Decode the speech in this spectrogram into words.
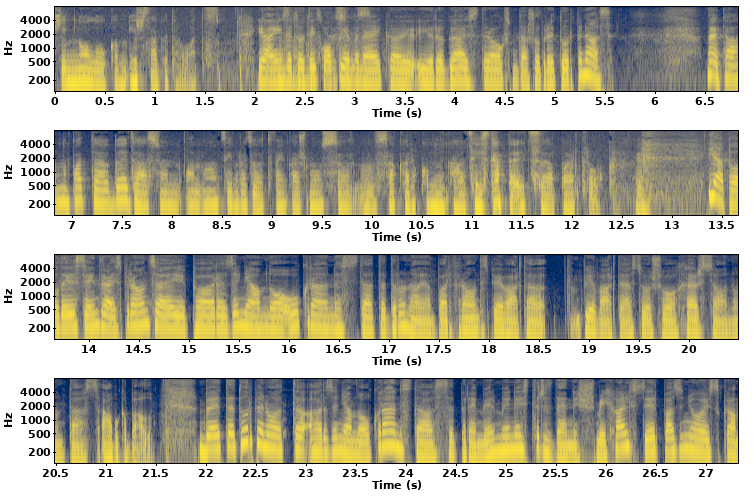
šim nolūkam ir sagatavotas. Jā, Inga, tu tikko pieminēji, ka ir gaisa trauksme, tā šobrīd turpinās? Nē, tā nu pat beidzās, un, un acīm redzot, vienkārši mūsu sakaru komunikācijas tāpēc pārtrauka. Jā. Paldies Indrai Sprauncei par ziņām no Ukrainas. Tātad runājām par frontes pievārtā, pievārtā esošo Hersonu un tās apgabalu. Bet eh, turpinot ar ziņām no Ukrainas, tās premjerministrs Denis Šmihaļs ir paziņojis, ka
